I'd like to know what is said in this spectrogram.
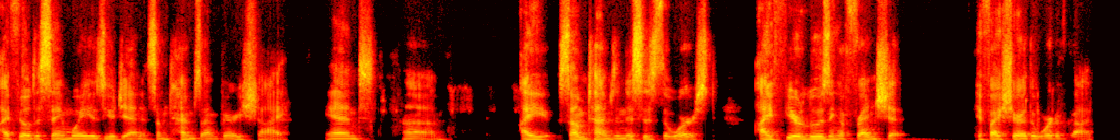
I feel the same way as you, Janet. Sometimes I'm very shy. And um, I sometimes, and this is the worst, I fear losing a friendship if I share the word of God.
